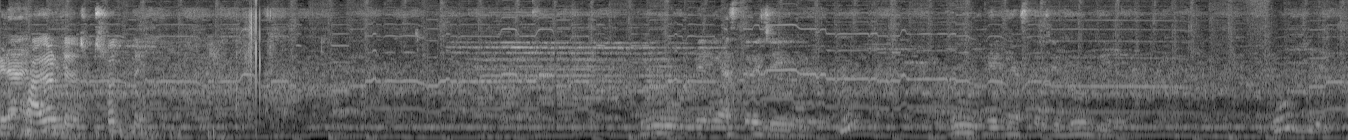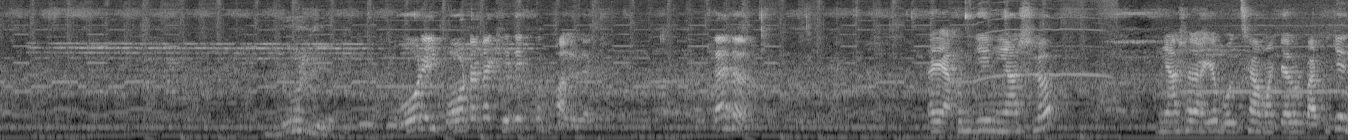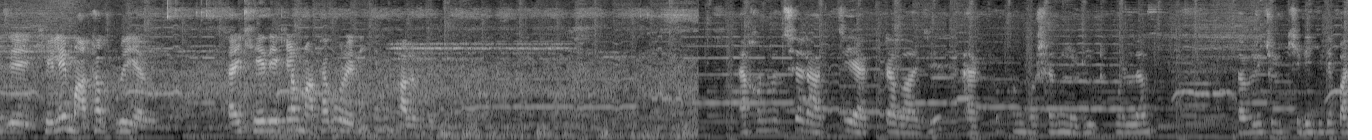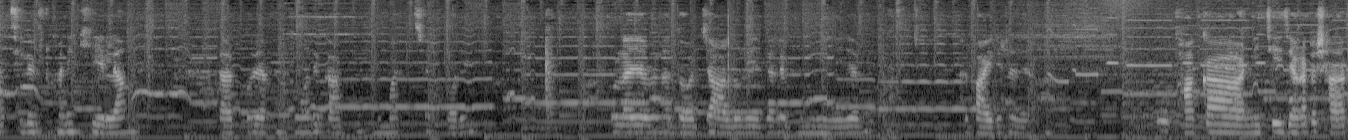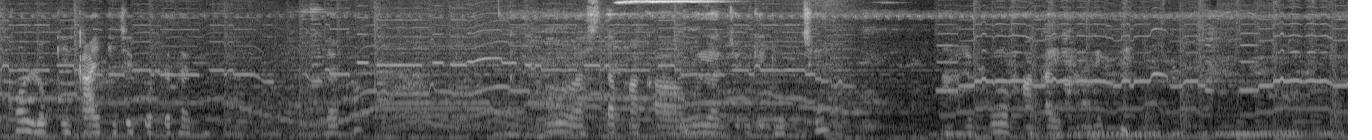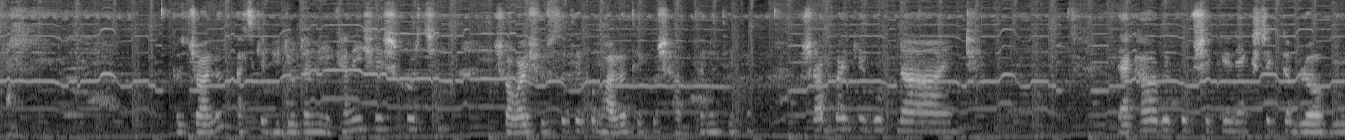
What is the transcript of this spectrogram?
ভালো টেস্ট সত্যি। দুধ দিয়ে আসতে হয়েছে দুধ দিয়ে আসতে হয়েছে দুধ দিয়ে। দুধ দিয়ে। ওর এই পরোটাটা খেতে খুব ভালো লাগে। তাই তো? তাই এখন গিয়ে নিয়ে আসলো। নিয়ে আসার আগে বলছে আমাকে আর ওর বাপিকে যে খেলে মাথা ঘুরে যাবে। তাই খেয়ে দেখলাম মাথা করে নি কিন্তু ভালো খেতে এখন হচ্ছে রাত্রি একটা বাজে এতক্ষণ বসে আমি এডিট করলাম। তারপরে একটু খিদে খিদে পাচ্ছিল, একটুখানি খেলাম। তারপরে এখন তোমাদের কাকু ঘুমাচ্ছে ঘরে খোলা যাবে না, দরজা আলো রয়ে গেলে ঘুম ভেঙে যাবে। আর বাইরেটা দেখো। ও ফাঁকা, নিচে এই জায়গাটা সারাক্ষণ লোককে কাঁই কিচির করতে থাকে। দেখো। পুরো রাস্তা ফাঁকা, ওই একজন উঠে ঢুকছে। আর পুরো ফাঁকা এখানে। দেখবে তো চলো, আজকে ভিডিওটা আমি এখানেই শেষ করছি। সবাই সুস্থ থেকো, ভালো থেকো, সাবধানে থেকো। সবাইকে গুড নাইট দেখা হবে খুব শীঘ্রই নেক্সট একটা ব্লগে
